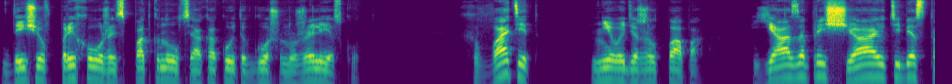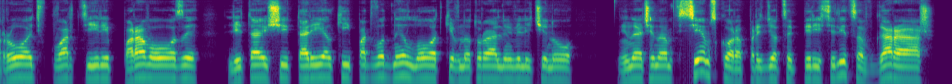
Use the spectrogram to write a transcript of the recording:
да еще в прихожей споткнулся о какую-то Гошину железку. «Хватит!» — не выдержал папа. «Я запрещаю тебе строить в квартире паровозы, летающие тарелки и подводные лодки в натуральную величину, иначе нам всем скоро придется переселиться в гараж».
